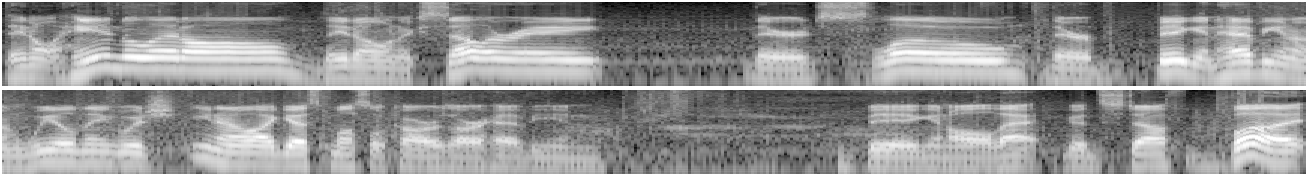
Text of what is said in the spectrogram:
they don't handle it all, they don't accelerate, they're slow, they're big and heavy and unwielding, which, you know, I guess muscle cars are heavy and big and all that good stuff, but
